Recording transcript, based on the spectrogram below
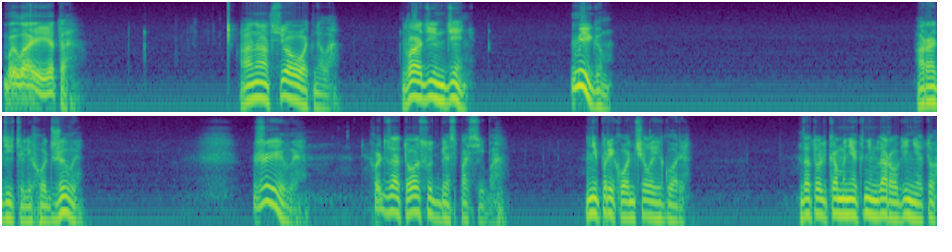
Была и это. Она все отняла. В один день. Мигом. А родители хоть живы? Живы. Хоть за то судьбе спасибо. Не прикончила их горе. Да только мне к ним дороги нету.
